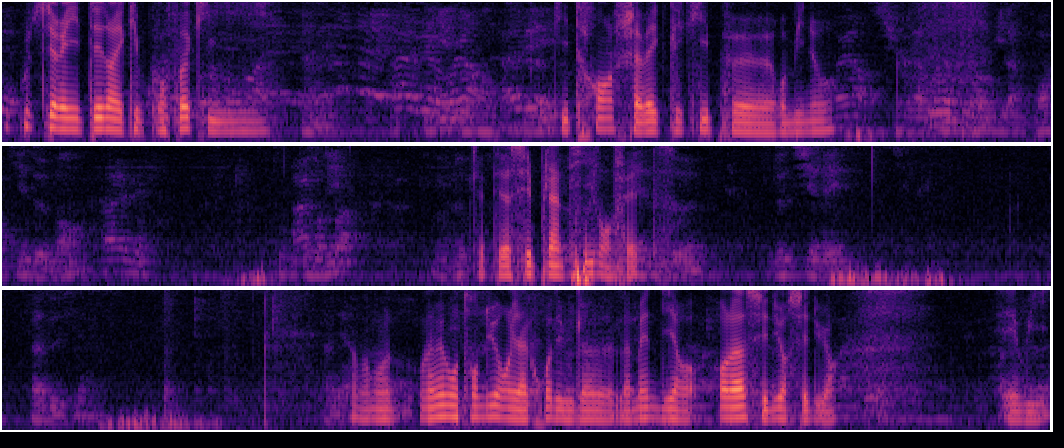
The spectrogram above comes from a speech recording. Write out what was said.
Beaucoup de sérénité dans l'équipe Courtois qui, qui tranche avec l'équipe euh, Robino. Qui était assez plaintive en fait. On a- on a même entendu Henri Lacroix au début de la, la main dire Oh là, c'est dur, c'est dur. Et oui,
